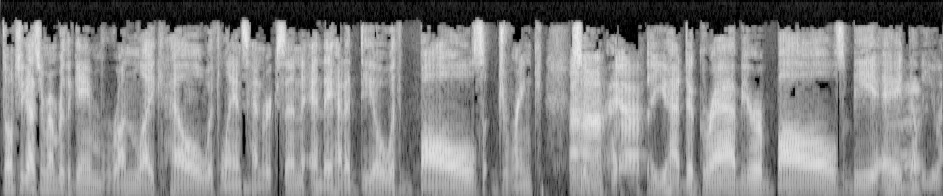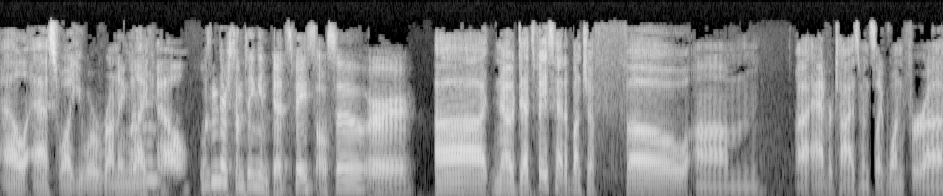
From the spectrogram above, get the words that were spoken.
don't you guys remember the game Run Like Hell with Lance Henriksen and they had a deal with BAWLS Drink? So you Uh-huh, had, yeah. so you had to grab your balls B A W L S while you were running like Wasn't- hell. Wasn't there something in Dead Space also, or Uh no, Dead Space had a bunch of faux um uh, advertisements, like one for uh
